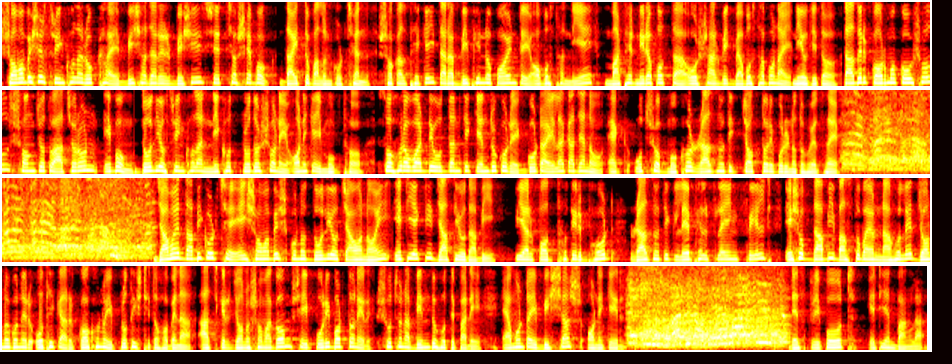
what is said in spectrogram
সমাবেশের শৃঙ্খলা রক্ষায় বিশ হাজারের বেশি স্বেচ্ছাসেবক দায়িত্ব পালন করছেন। সকাল থেকেই তারা বিভিন্ন পয়েন্টে অবস্থান নিয়ে মাঠের নিরাপত্তা ও সার্বিক ব্যবস্থাপনায় নিয়োজিত। তাদের কর্মকৌশল, সংযত আচরণ এবং দলীয় শৃঙ্খলার নিখুঁত প্রদর্শনে অনেকেই মুগ্ধ। সোহরাওয়ার্দী উদ্যানকে কেন্দ্র করে গোটা এলাকা যেন এক উৎসব মুখর রাজনৈতিক চত্বরে পরিণত হয়েছে। জামায়াত দাবি করছে এই সমাবেশ কোনো দলীয় চাওয়া নয় এটি একটি জাতীয় দাবি। পিয়ার পদ্ধতির ভোট রাজনৈতিক লেভেল প্লেয়িং ফিল্ড এসব দাবি বাস্তবায়ন না হলে জনগণের অধিকার কখনোই প্রতিষ্ঠিত হবে না। আজকের জনসমাগম সেই পরিবর্তনের সূচনা বিন্দু হতে পারে এমনটাই বিশ্বাস অনেকের। Desk report ATN Bangla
